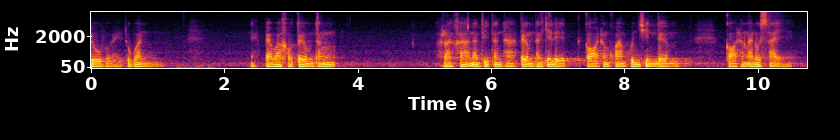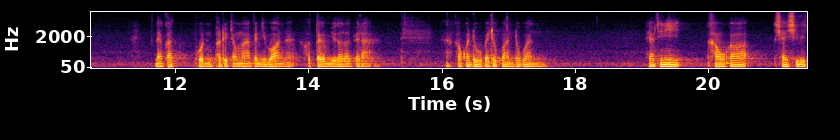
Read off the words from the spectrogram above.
ดูไปทุกวันเนี่ยแปลว่าเขาเติมทั้งราคานันทิตันหา เติมทั้งกิเลส ก่อทั้งความคุ้นชินเดิม ก่อทั้งอนุสัย แล้วก็ผลผลิตออกมาเป็นนิวรณ์เขาเติมอยู่ตลอดเวลาเขาก็ดูไปทุกวันทุกวัน แล้วทีนี้เขาก็ใช้ชีวิต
